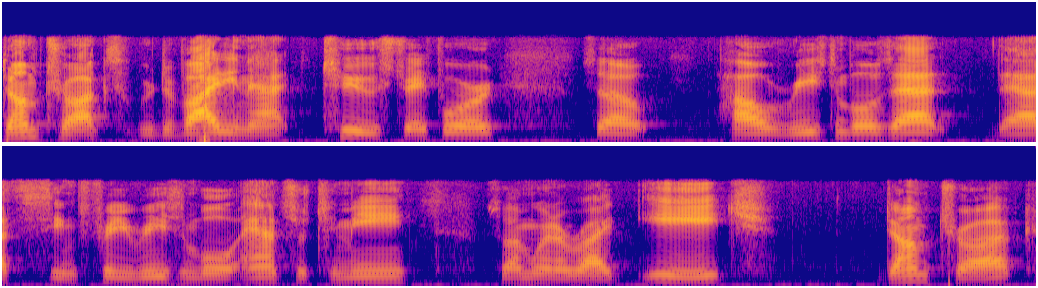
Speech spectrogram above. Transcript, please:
dump trucks. We're dividing that two straightforward. So how reasonable is that? That seems pretty reasonable answer to me. So I'm going to write each dump truck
